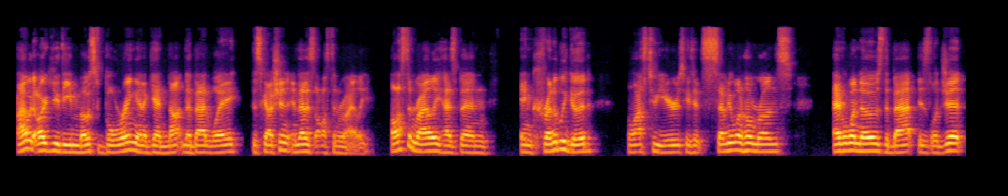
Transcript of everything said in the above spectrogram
I would argue the most boring, and again, not in a bad way, discussion, and that is Austin Riley. Austin Riley has been incredibly good the last two years. He's hit 71 home runs. Everyone knows the bat is legit.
